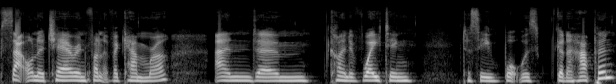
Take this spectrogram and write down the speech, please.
sat on a chair in front of a camera and um, kind of waiting to see what was going to happen.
